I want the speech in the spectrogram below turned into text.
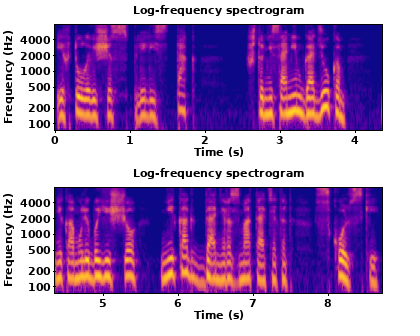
Их туловища сплелись так, что ни самим гадюкам, ни кому-либо еще никогда не размотать этот скользкий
